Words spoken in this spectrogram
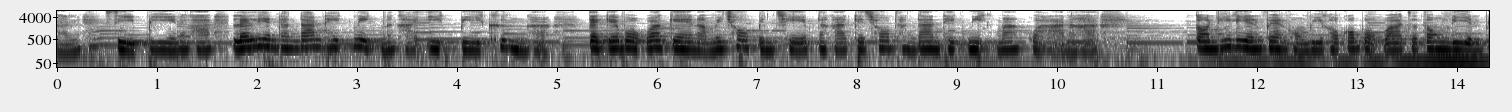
าร 4 ปีนะคะ และเรียนทางด้านเทคนิคนะคะอีกปีครึ่งค่ะ แต่แกบอกว่าแกน่ะไม่ชอบเป็นเชฟนะคะแกชอบทางด้านเทคนิคมากกว่านะคะตอนที่เรียนแฟนของบีเขาก็บอกว่าจะต้องเรียนไป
